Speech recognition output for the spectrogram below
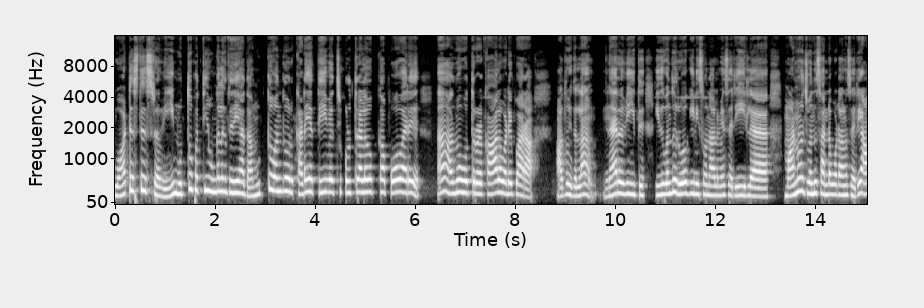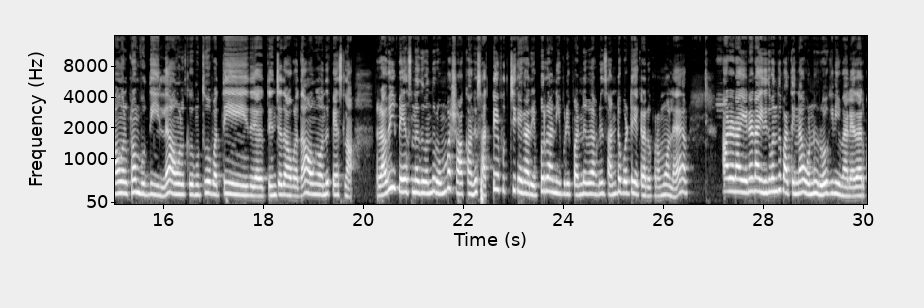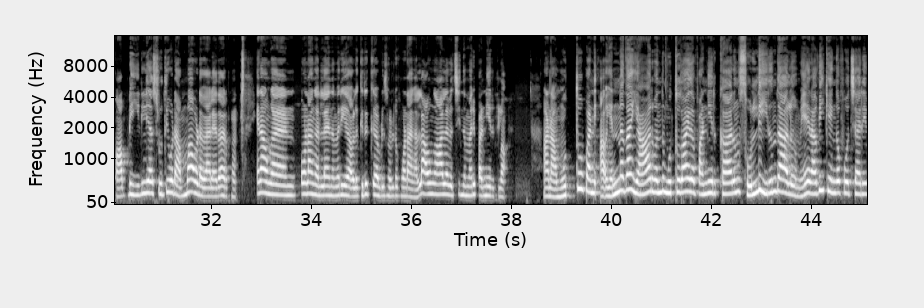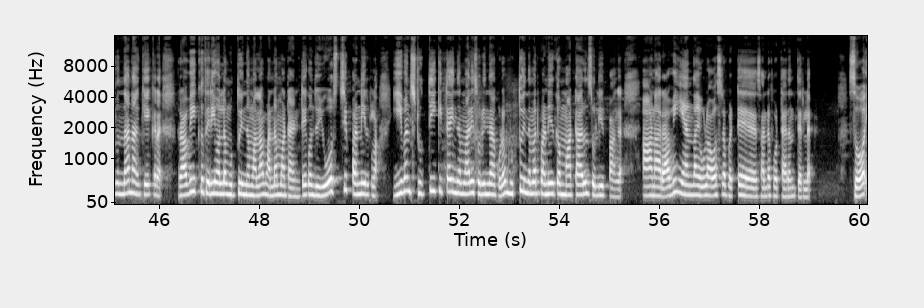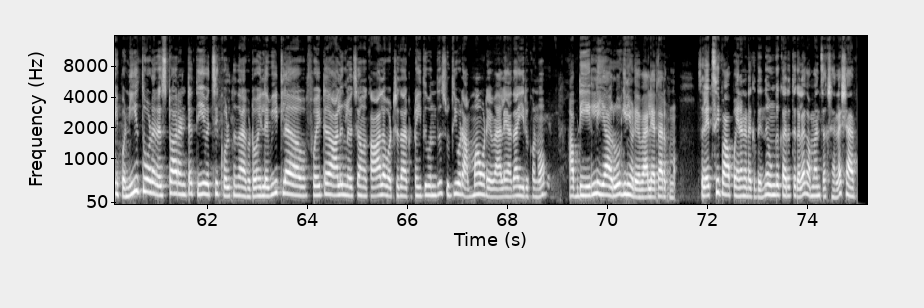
What is this Ravi Muthu பற்றி உங்களுக்கு தெரியாதா? முத்து வந்து ஒரு கடையை தீ வச்சு கொளுத்துற அளவுக்கா போவார். ஆ அதுவும் ஒருத்தரோட காலை உடைப்பாரா? அதுவும் இதெல்லாம் நேரவி இது? இது வந்து ரோகிணி சொன்னாலுமே சரி இல்லை மனோஜ் வந்து சண்டை போட்டாலும் சரி அவங்களுக்குலாம் புத்தி இல்லை. அவங்களுக்கு முத்துவை பற்றி இது தெரிஞ்சது அவ்வளோதான் அவங்க வந்து பேசலாம். ரவி பேசுனது வந்து ரொம்ப ஷாக்காக இருந்துச்சு. சட்டையை பிடிச்சி கேட்குறாரு எப்பட்றா நீ இப்படி பண்ணுவேன் அப்படின்னு சண்டை போட்டு கேட்குறாரு ப்ரமோல ஆடடா என்னடா இது? இது வந்து பார்த்தீங்கன்னா ஒன்று ரோகிணி வேலையாக தான் இருக்கும். அப்படி இல்லையா? ஸ்ருதியோட அம்மாவோட வேலையாக தான் இருக்கும். ஏன்னா அவங்க போனாங்கல்ல இந்த மாதிரி அவளுக்கு இருக்குது அப்படின்னு சொல்லிட்டு போனாங்கல்ல அவங்க ஆளை வச்சு இந்த மாதிரி பண்ணியிருக்கலாம். ஆனால் முத்து பண்ணி என்ன தான் யார் வந்து முத்து தான் இதை பண்ணியிருக்காருன்னு சொல்லி இருந்தாலுமே ரவிக்கு எங்கே போச்சு அறிவுன்னு தான் நான் கேட்குறேன் ரவிக்கு தெரியும்ல முத்து இந்த மாதிரிலாம் பண்ண மாட்டான்ட்டு கொஞ்சம் யோசித்து பண்ணியிருக்கலாம். ஈவன் ஸ்ருதி கிட்ட இந்த மாதிரி சொல்லியிருந்தா கூட முத்து இந்த மாதிரி பண்ணியிருக்க மாட்டாருன்னு சொல்லியிருப்பாங்க. ஆனால் ரவி ஏன் தான் எவ்வளோ அவசரப்பட்டு சண்டை போட்டாருன்னு தெரில ஸோ இப்போ நீத்தோட ரெஸ்டாரண்ட்டை தீ வச்சு கொளுத்துனதாக இருக்கட்டும் இல்லை வீட்டில் போயிட்டு ஆளுங்களை வச்சு அவங்க காலை உடச்சதாக இருக்கட்டும் இது வந்து ஸ்ருதியோட அம்மாவோடைய வேலையாக தான் இருக்கணும். அப்படி இல்லையா? ரோகிணியோடைய வேலையாக தான் இருக்கணும் ஸோ லெட்ஸி பார்ப்போம் என்ன நடக்குதுன்னு உங்கள் கருத்துக்களை கமெண்ட் செக்ஷனில் ஷேர்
